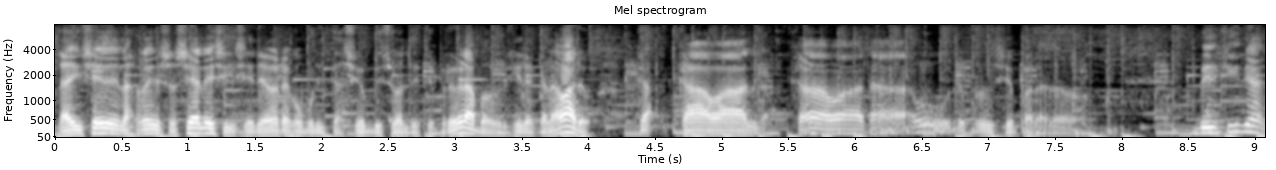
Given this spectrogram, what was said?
la DJ de las redes sociales y senadora de comunicación visual de este programa, Virginia Calavaro. Cabal, Cabala, uh, no pronuncié para nada. Virginia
